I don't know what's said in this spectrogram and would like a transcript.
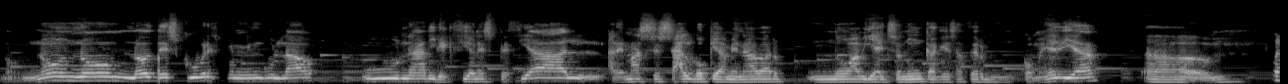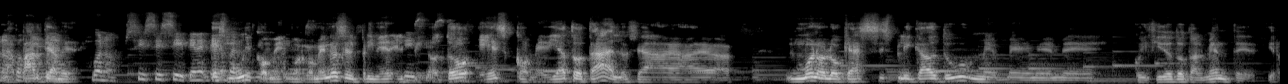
No, no, no, no descubres por ningún lado una dirección especial. Además, es algo que Amenábar no había hecho nunca, que es hacer comedia. Ah, bueno, la parte bueno, sí, sí, sí. Tiene, es muy comedia, por lo menos el primer, el piloto es comedia total. O sea, bueno, lo que has explicado tú me, me coincido totalmente. Es decir,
